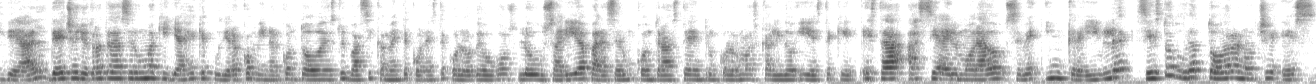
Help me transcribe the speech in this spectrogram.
ideal. De hecho, yo traté de hacer un maquillaje que pudiera combinar con todo esto y básicamente con este color de ojos lo usaría para hacer un contraste entre un color más cálido y este que está hacia el morado. Se ve increíble. Si esto dura toda la noche es,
